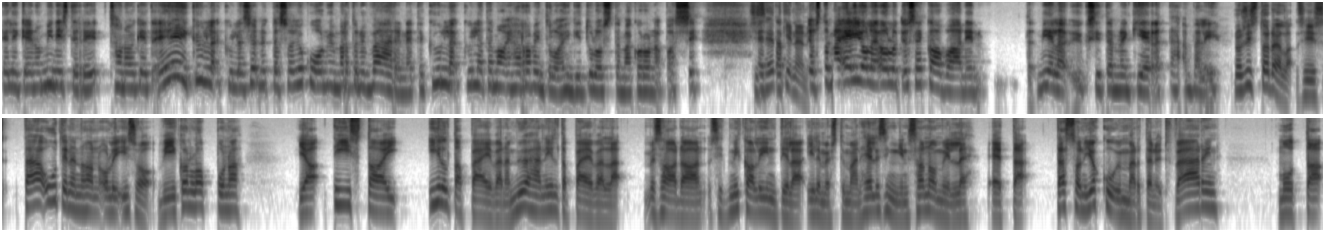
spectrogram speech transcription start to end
elinkeinoministeri, sanoikin, että ei, kyllä, kyllä se, nyt tässä on joku on ymmärtänyt väärin, että kyllä, kyllä tämä on ihan ravintoloihinkin tulossa tämä koronapassi. Siis että jos tämä ei ole ollut jo sekavaa, niin vielä yksi tämmöinen kierre tähän väliin. No siis todella, siis tämä uutinenhan oli iso viikonloppuna ja tiistai iltapäivänä, myöhään iltapäivällä me saadaan sitten Mika Lintilä ilmestymään Helsingin Sanomille, että tässä on joku ymmärtänyt väärin, mutta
